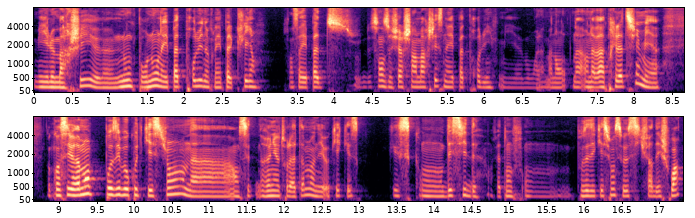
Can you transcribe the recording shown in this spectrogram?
Mais le marché, euh, nous, pour nous, on n'avait pas de produit, donc on n'avait pas de client. Enfin, ça n'avait pas de, sens de chercher un marché, ça n'avait pas de produit. Euh, maintenant, on, avait appris là-dessus. Mais donc, on s'est vraiment posé beaucoup de questions. On, a, s'est réunis autour de la table. On a dit, ok, qu'est-ce, qu'on décide? En fait, on, on poser des questions, c'est aussi faire des choix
